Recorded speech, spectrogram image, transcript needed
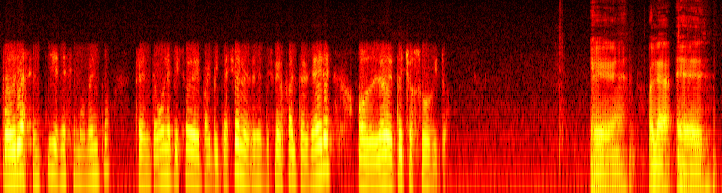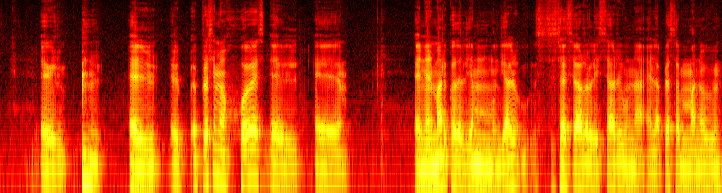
podría sentir en ese momento frente a un episodio de palpitaciones, un episodio de falta de aire o dolor de pecho súbito. Eh, hola, eh, el, el, próximo jueves, el, eh, en el marco del Día Mundial, se, va a realizar una, en la Plaza Manuel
